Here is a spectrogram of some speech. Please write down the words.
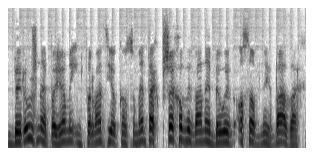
by różne poziomy informacji o konsumentach przechowywane były w osobnych bazach.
